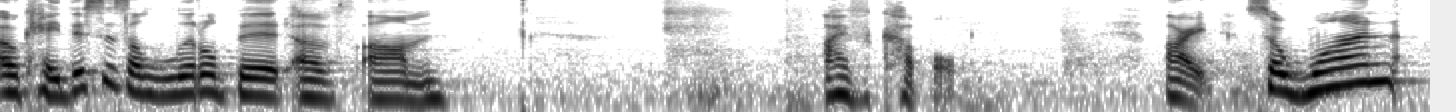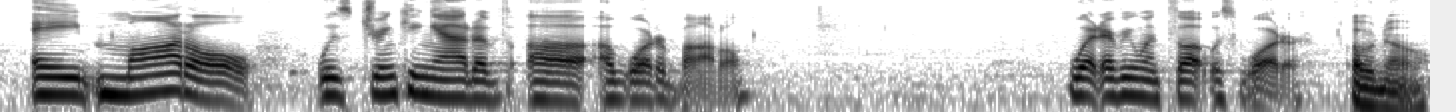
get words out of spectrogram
Okay, this is a little bit of. Um, I have a couple. All right. So one, a model was drinking out of uh, a water bottle. What everyone thought was water, Oh no.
